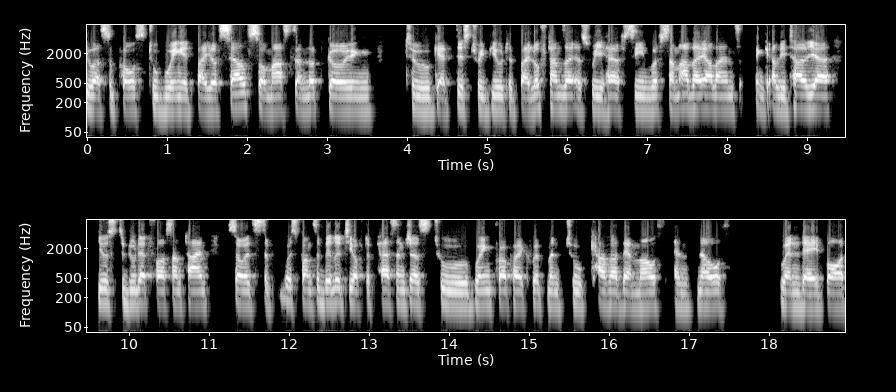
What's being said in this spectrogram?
you are supposed to bring it by yourself, so masks are not going to get distributed by Lufthansa, as we have seen with some other airlines. I think Alitalia used to do that for some time. So it's the responsibility of the passengers to bring proper equipment to cover their mouth and nose when they board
